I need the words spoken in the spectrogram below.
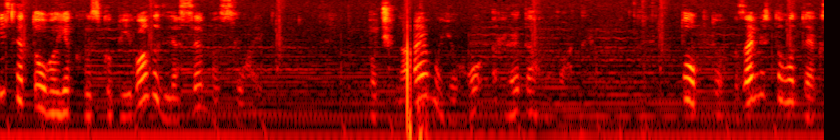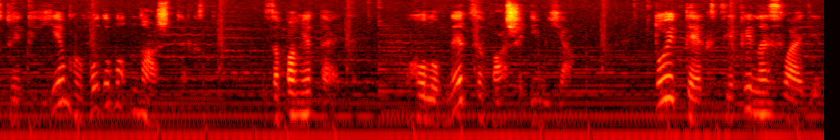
Після того, як ви скопіювали для себе слайд, починаємо його редагувати. Тобто, замість того тексту, який є, ми вводимо наш текст. Запам'ятайте, головне це ваше ім'я. Той текст, який на слайді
